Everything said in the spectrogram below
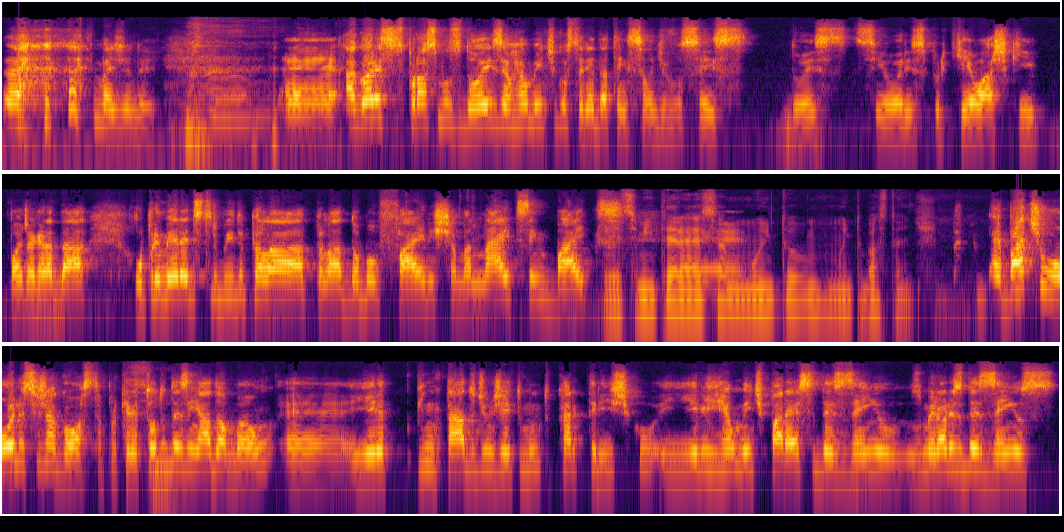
Imaginei. é, agora, esses próximos dois, eu realmente gostaria da atenção de vocês dois senhores, porque eu acho que pode agradar. O primeiro é distribuído pela, pela Double Fine, chama Nights and Bikes. Esse me interessa é... muito, muito bastante. É, bate o olho, você já gosta, porque ele é Sim. todo desenhado à mão é, e ele é pintado de um jeito muito característico e ele realmente parece desenho, os melhores desenhos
